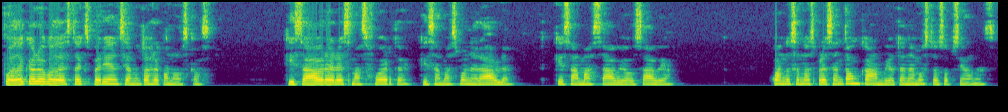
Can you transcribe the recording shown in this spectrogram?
Puede que luego de esta experiencia no te reconozcas, Quizá ahora eres más fuerte, quizá más vulnerable, quizá más sabio o sabia. Cuando se nos presenta un cambio tenemos dos opciones.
